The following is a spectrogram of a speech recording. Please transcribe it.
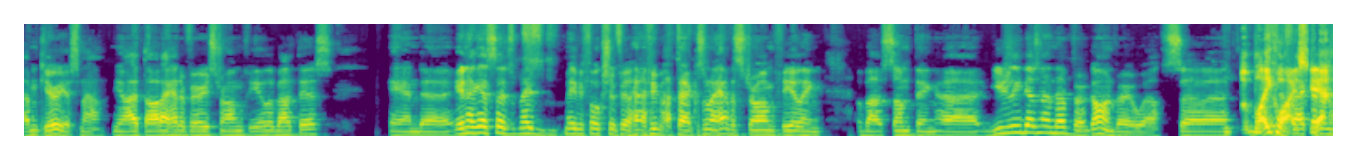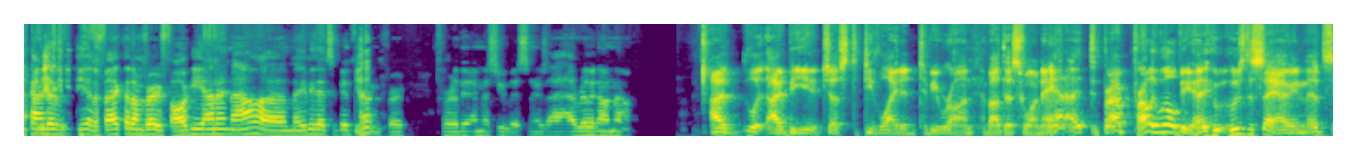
I'm curious now. You know, I thought I had a very strong feel about this, and uh, and I guess that's maybe maybe folks should feel happy about that because when I have a strong feeling about something, uh, usually doesn't end up going very well. So uh, likewise, yeah, kind of yeah. The fact that I'm very foggy on it now, uh, maybe that's a good thing for for the MSU listeners. I, I really don't know. I'd, I'd be just delighted to be wrong about this one, and I probably will be. Who, who's to say? I mean, that's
